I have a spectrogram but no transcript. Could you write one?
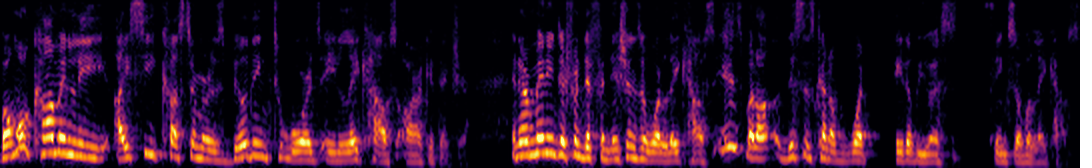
But more commonly, I see customers building towards a lakehouse architecture. And there are many different definitions of what a lakehouse is, but I'll, this is kind of what AWS thinks of a lakehouse.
